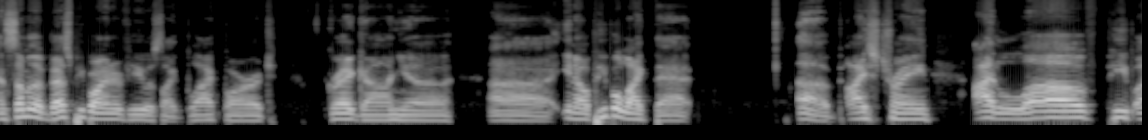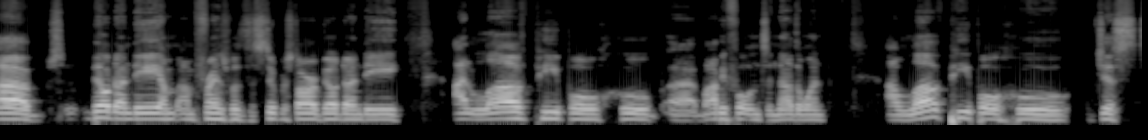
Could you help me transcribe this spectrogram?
and some of the best people I interview is like Black Bart, Greg Gagne, uh, you know, people like that. Uh, Ice Train. I love people. Uh, Bill Dundee. I'm I'm friends with the superstar Bill Dundee. I love people who uh, Bobby Fulton's another one. I love people who just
